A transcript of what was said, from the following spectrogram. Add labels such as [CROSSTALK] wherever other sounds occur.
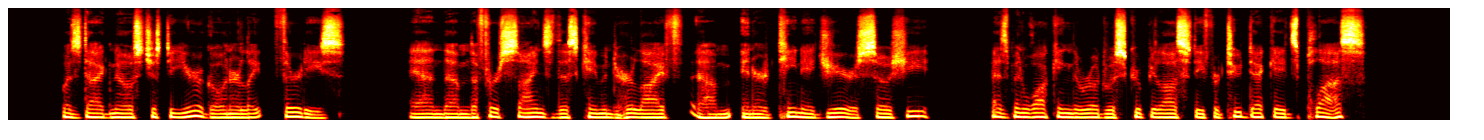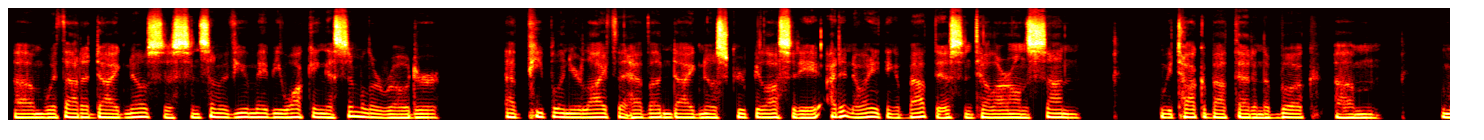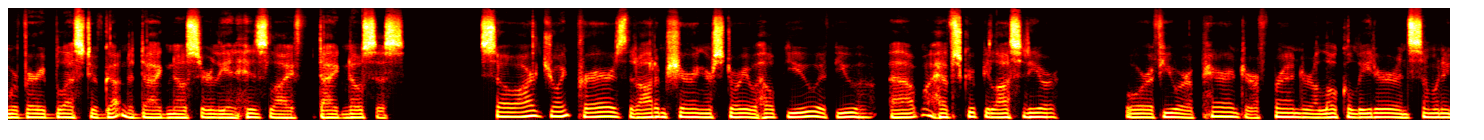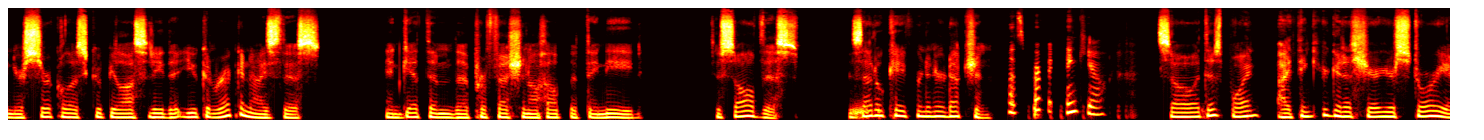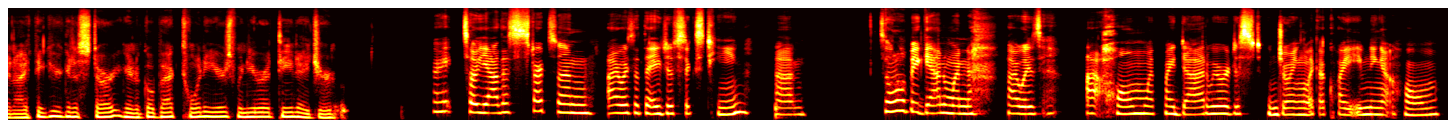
was diagnosed just a year ago in her late 30s. And um, the first signs of this came into her life um, in her teenage years. So she has been walking the road with scrupulosity for two decades plus um, without a diagnosis. And some of you may be walking a similar road or have people in your life that have undiagnosed scrupulosity. I didn't know anything about this until our own son. We talk about that in the book. Um, and we're very blessed to have gotten a diagnosis early in his life, diagnosis. So, our joint prayer is that Autumn sharing her story will help you if you uh, have scrupulosity or or if you are a parent or a friend or a local leader and someone in your circle has scrupulosity, that you can recognize this and get them the professional help that they need to solve this. Is that okay for an introduction? That's perfect. Thank you. So at this point, I think you're going to share your story and I think you're going to start, you're going to go back 20 years when you were a teenager. Right. So, yeah, this starts when I was at the age of 16. Um, so, it all began when I was at home with my dad. We were just enjoying like a quiet evening at home,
